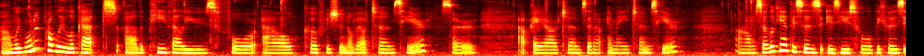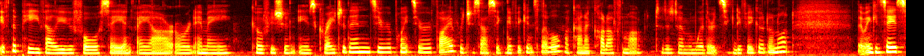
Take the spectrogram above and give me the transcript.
Uh, we want to probably look at uh, the p-values for our coefficient of our terms here, so our AR terms and our MA terms here. Um, so looking at this is, is useful because if the p-value for say an AR or an MA coefficient is greater than 0.05, which is our significance level, our kind of cutoff mark to determine whether it's significant or not, then we can say it's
